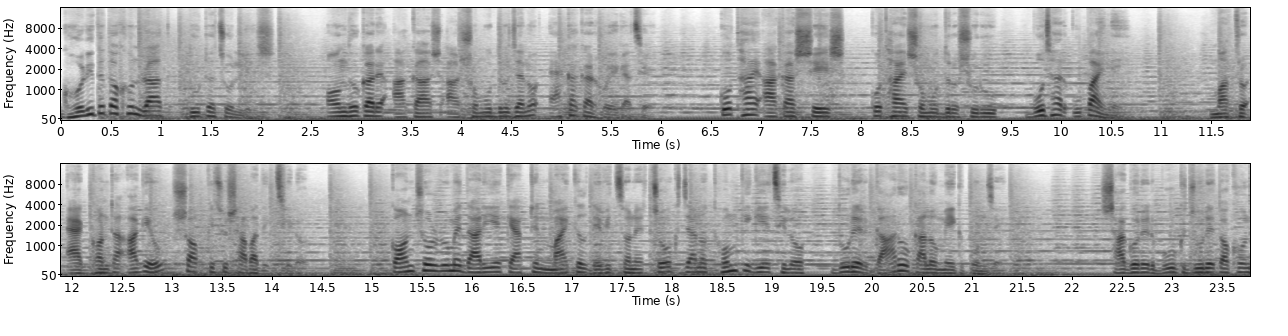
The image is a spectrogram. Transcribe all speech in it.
ঘড়িতে তখন রাত দুটা চল্লিশ। অন্ধকারে আকাশ আর সমুদ্র যেন একাকার হয়ে গেছে। কোথায় আকাশ শেষ, কোথায় সমুদ্র শুরু, বোঝার উপায় নেই। মাত্র এক ঘণ্টা আগেও সবকিছু স্বাভাবিক ছিল। কন্ট্রোল রুমে দাঁড়িয়ে ক্যাপ্টেন মাইকেল ডেভিডসনের চোখ যেন থমকে গিয়েছিল দূরের গাঢ় কালো মেঘপুঞ্জে। সাগরের বুক জুড়ে তখন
